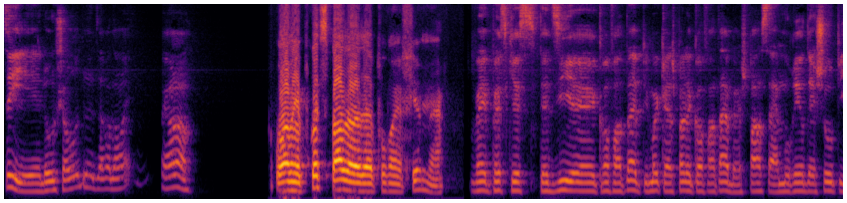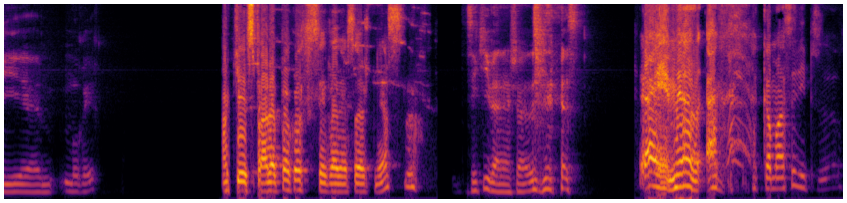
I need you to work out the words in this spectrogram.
Tu sais, l'eau chaude, là, Noël. Ouais, mais pourquoi tu parles euh, pour un film? hein? Ben, parce que si t'as dit euh, confortable, puis moi, quand je parle de confortable, ben, je pense à mourir de chaud puis euh, mourir. Ok, tu parlais pas quoi que c'est Vanessa Jeunesse, là? C'est qui Vanessa? Hey, man! Commencer l'épisode.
